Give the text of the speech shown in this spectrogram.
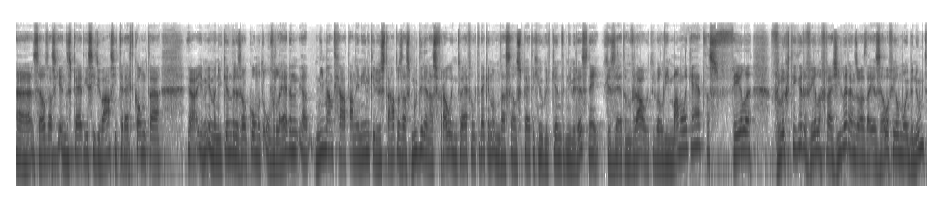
Uh, zelfs als je in de spijtige situatie terechtkomt dat ja, je je kinderen zou komen te overlijden, ja, niemand gaat dan in één keer je status als moeder en als vrouw in twijfel trekken, omdat zelf spijtig genoeg het kind er niet meer is. Nee, je zijt een vrouw. Terwijl die mannelijkheid, dat is veel vluchtiger, veel fragieler. En zoals dat je zelf heel mooi benoemt,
